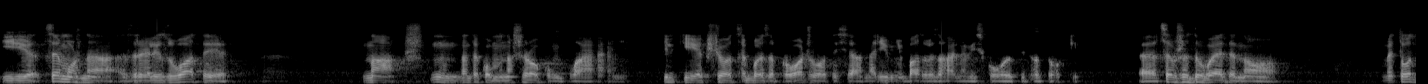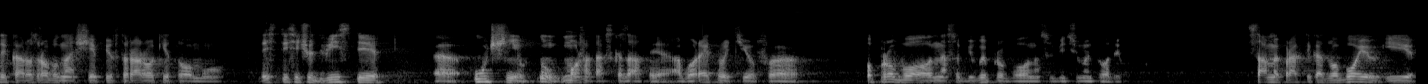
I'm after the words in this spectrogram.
І це можна зреалізувати е, на, ну, на такому на широкому плані, тільки якщо це буде запроваджуватися на рівні базової загальновійськової підготовки. Е, Це вже доведено Методика розроблена ще півтора роки тому. Десь 1200 е, учнів, ну можна так сказати, або рекрутів е, попробували на собі, випробували на собі цю методику. Саме практика двобоїв і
